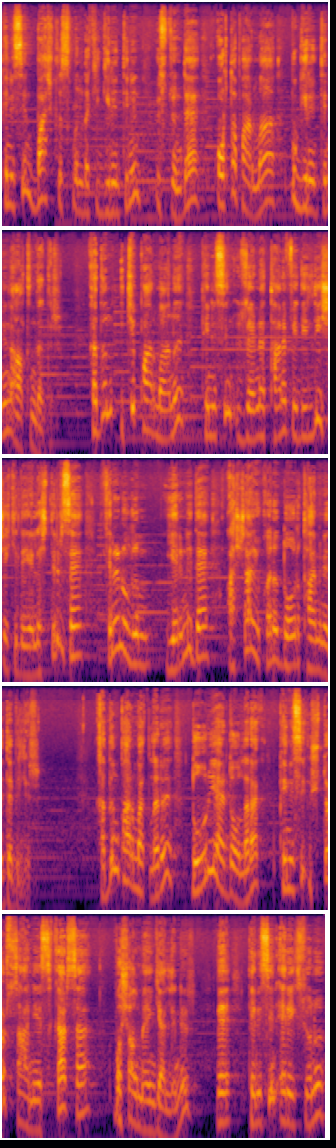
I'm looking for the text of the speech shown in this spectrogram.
penisin baş kısmındaki girintinin üstünde, orta parmağı bu girintinin altındadır. Kadın iki parmağını penisin üzerine tarif edildiği şekilde yerleştirirse frenulum yerini de aşağı yukarı doğru tahmin edebilir. Kadın parmakları doğru yerde olarak penisi 3-4 saniye sıkarsa boşalma engellenir ve penisin ereksiyonu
